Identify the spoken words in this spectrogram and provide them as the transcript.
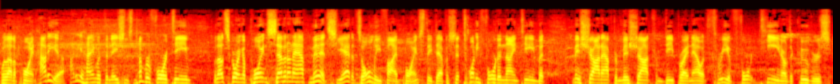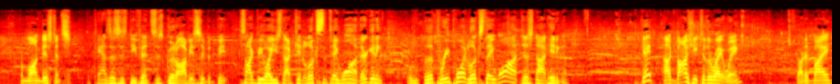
without a point. How do you how do you hang with the nation's number four team without scoring a point in seven and a half minutes? Yet it's only five points. The deficit, twenty four to nineteen, but miss shot after miss shot from deep right now at three of fourteen are the Cougars from long distance. Kansas's defense is good, obviously, but it's not like BYU's not getting looks that they want. They're getting the three point looks they want, just not hitting them. Okay, Agbaji to the right wing, guarded by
